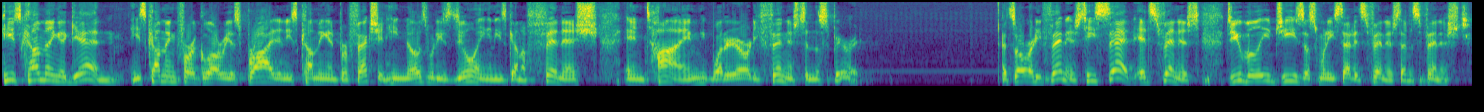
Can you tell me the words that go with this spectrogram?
He's coming again. He's coming for a glorious bride and he's coming in perfection. He knows what he's doing and he's going to finish in time what he already finished in the spirit. It's already finished. He said it's finished. Do you believe Jesus when he said it's finished, that it's finished?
